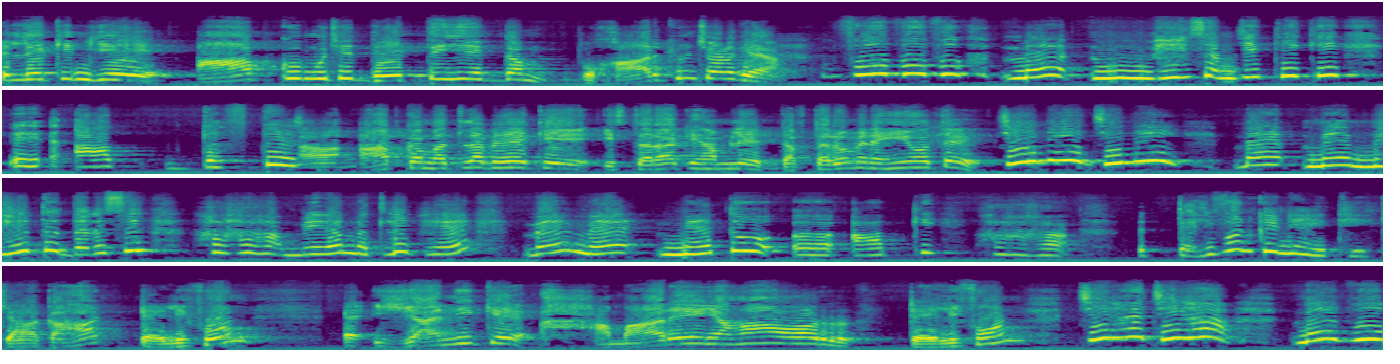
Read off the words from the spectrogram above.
लेकिन ये आपको मुझे देखते ही एकदम बुखार क्यों चढ़ गया? वो वो वो मैं मैं समझी थी कि आप दफ्तर आ, आपका मतलब है कि इस तरह के हमले दफ्तरों में नहीं होते? जी नहीं जी नहीं। मैं मैं मैं तो दरअसल हाँ हाँ हाँ मेरा मतलब है मैं मैं मैं तो आपके हाँ हाँ टेलीफोन करने आई थी। क्या कहा? टेलीफोन? यानी कि हमारे यहाँ और टेलीफोन? जी हाँ जी हाँ। मैं वो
